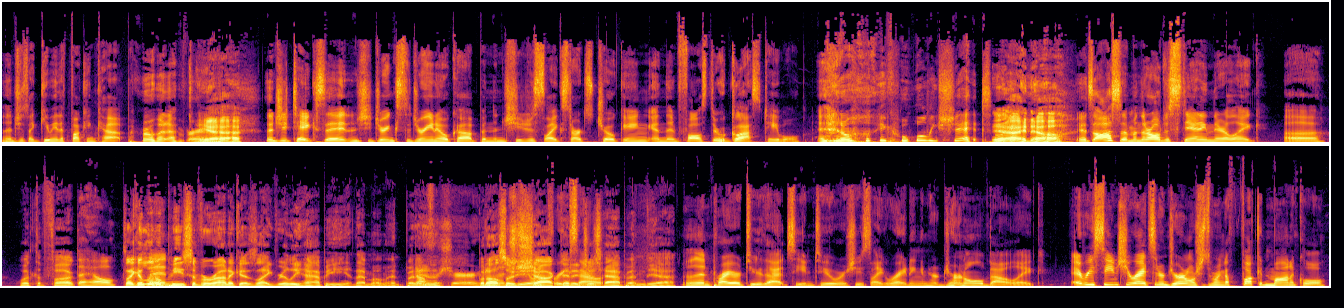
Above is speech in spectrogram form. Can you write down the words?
And she's like, give me the fucking cup or whatever. Yeah. Then she takes it and she drinks the Drano cup and then she just like starts choking and then falls through a glass table. And I'm like, holy shit. Yeah, I know. It's awesome. And they're all just standing there like, uh, What the fuck? the hell? It's like a little then- piece of Veronica is like really happy at that moment, but Oh, in- for sure. but And also then she, like, shocked that it just happened. Yeah, And then prior to that scene too, where she's like writing in her journal about like every scene she writes in her journal, she's wearing a fucking monocle.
